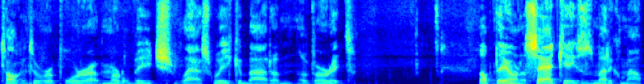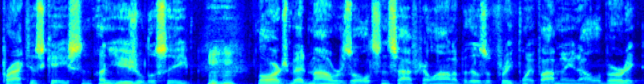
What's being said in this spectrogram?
talking to a reporter at Myrtle Beach last week about a, a verdict up there on a sad case, it was a medical malpractice case, and unusual to see large med mal results in South Carolina, but there was a $3.5 million verdict.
